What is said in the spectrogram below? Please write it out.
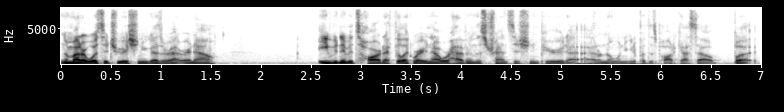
no matter what situation you guys are at right now, even if it's hard, I feel like right now we're having this transition period. I, I don't know when you're going to put this podcast out, but it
